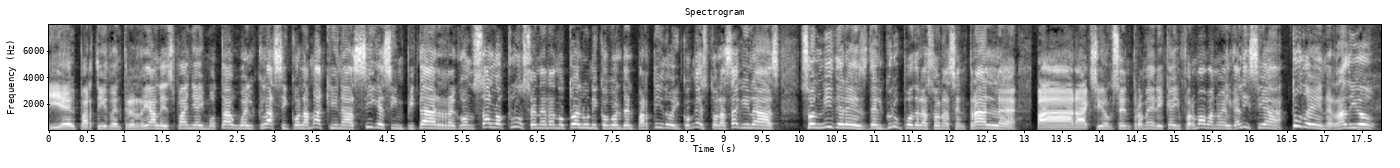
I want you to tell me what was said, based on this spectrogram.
Y el partido entre Real España y Motagua, el clásico La Máquina, sigue sin pitar. Gonzalo Klusener anotó el único gol del partido y con esto las Águilas son líderes del grupo de la zona central. Para Acción Centroamérica informó Manuel Galicia, TUDN Radio.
